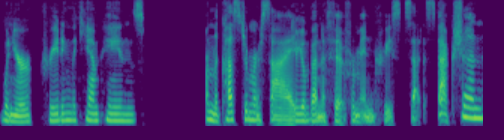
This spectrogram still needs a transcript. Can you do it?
when you're creating the campaigns on the customer side, you'll benefit from increased satisfaction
